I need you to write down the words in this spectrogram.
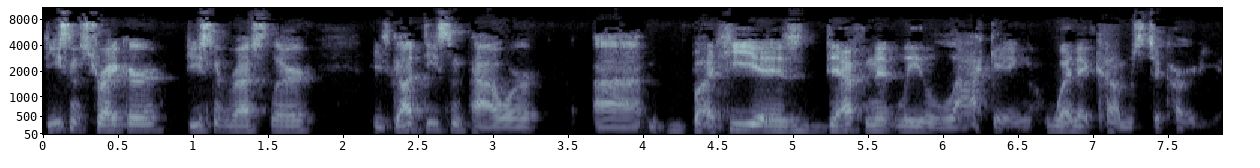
decent striker, decent wrestler. He's got decent power. Uh, but he is definitely lacking when it comes to cardio.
